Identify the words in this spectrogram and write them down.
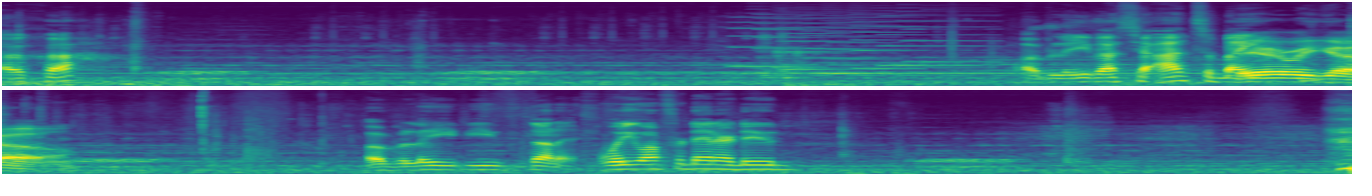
Okay. I believe that's your answer, mate. There we go. I believe you've done it. What do you want for dinner, dude?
